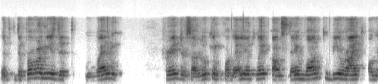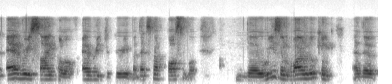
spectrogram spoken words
the, problem is that when traders are looking for the Elliott wave counts, they want to be right on every cycle of every degree, but that's not possible. The reason why I'm looking at the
